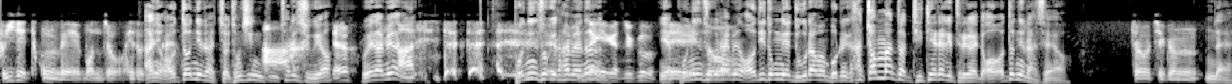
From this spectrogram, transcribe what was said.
VJ 특공대 먼저 해도 아니, 될까요? 어떤 일을 하죠? 정신 좀 아, 차리시고요. 네. 왜냐면 아, 이- 본인 소개를 하면은. 예, 네, 본인 소개를 저- 하면 어디 동네 누구라면 모르니까 한 좀만 더 디테일하게 들어가야 돼. 어, 어떤 일을 하세요? 저 지금 네.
